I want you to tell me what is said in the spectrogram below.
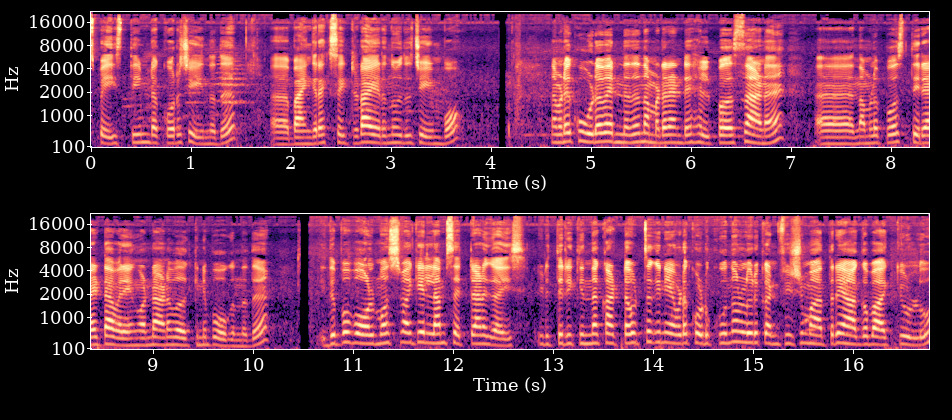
സ്പേസ് തീം ഡെക്കോർ ചെയ്യുന്നത്. ഭയങ്കര എക്സൈറ്റഡ് ആയിരുന്നു ഇത് ചെയ്യുമ്പോൾ നമ്മുടെ കൂടെ വരുന്നത് നമ്മുടെ രണ്ട് ഹെൽപ്പേഴ്സാണ് നമ്മളിപ്പോൾ സ്ഥിരമായിട്ട് അവരെയും കൊണ്ടാണ് വർക്കിന് പോകുന്നത്. ഇതിപ്പോൾ ഓൾമോസ്റ്റ് ബാക്കി എല്ലാം സെറ്റാണ് ഗൈസ് എടുത്തിരിക്കുന്ന കട്ടൗട്ട്സ് ഒക്കെ ഇനി എവിടെ കൊടുക്കും എന്നുള്ളൊരു കൺഫ്യൂഷൻ മാത്രമേ ആകെ ബാക്കിയുള്ളൂ.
